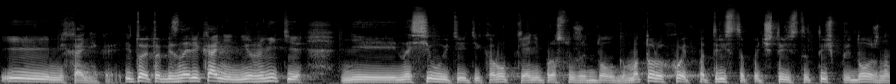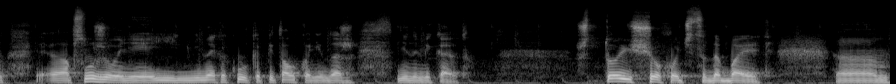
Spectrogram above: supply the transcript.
и механика. И то, это без нареканий, не рвите, не насилуйте эти коробки, они прослужат долго. Моторы ходят по 300, по 400 тысяч при должном э, обслуживании, и ни на какую капиталку они даже не намекают. Что еще хочется добавить? Эм,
